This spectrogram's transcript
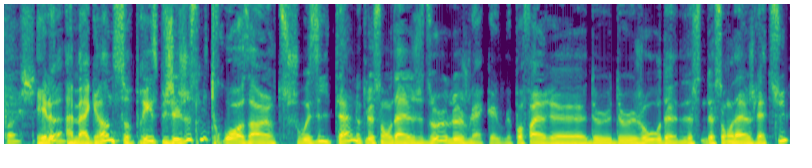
poche. Et là, à ma grande surprise, puis j'ai juste mis trois heures. Tu choisis le temps que le sondage dure. Là, je voulais, je voulais pas faire euh, deux, deux jours de, de- de sondage là-dessus.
